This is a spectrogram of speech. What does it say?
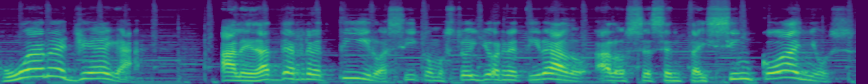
Juana llega a la edad de retiro, así como estoy yo retirado, a los 65 años,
